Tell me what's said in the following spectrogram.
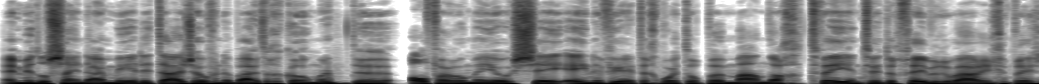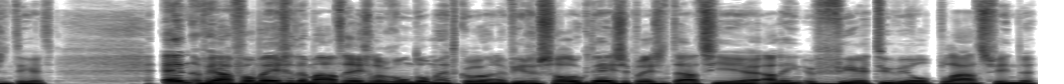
En inmiddels zijn daar meer details over naar buiten gekomen. De Alfa Romeo C41 wordt op uh, maandag 22 februari gepresenteerd. En ja, vanwege de maatregelen rondom het coronavirus zal ook deze presentatie alleen virtueel plaatsvinden.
